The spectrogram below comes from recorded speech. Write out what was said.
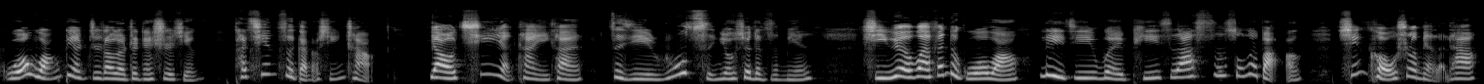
国王便知道了这件事情。他亲自赶到刑场，要亲眼看一看自己如此优秀的子民。喜悦万分的国王立即为皮斯阿斯松了绑，亲口赦免了他。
